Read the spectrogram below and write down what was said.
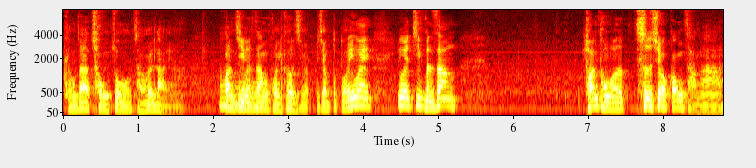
可能再重做才会来啊，不然基本上回客就比较不多，因为因为基本上传统的刺绣工厂啊，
